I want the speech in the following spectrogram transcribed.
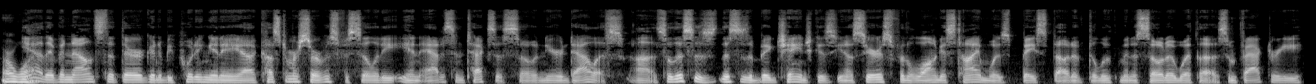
or what? Yeah, they've announced that they're going to be putting in a uh, customer service facility in Addison, Texas, so near Dallas. Uh, so this is this is a big change because you know Cirrus for the longest time was based out of Duluth, Minnesota, with uh, some factory.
